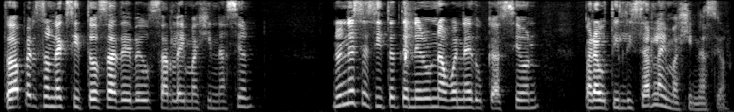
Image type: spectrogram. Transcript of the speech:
Toda persona exitosa debe usar la imaginación. No necesita tener una buena educación para utilizar la imaginación.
